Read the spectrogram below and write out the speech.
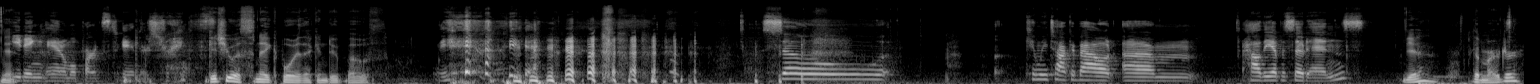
Yeah. eating animal parts to gain their strength. Get you a snake boy that can do both. Yeah. So, can we talk about um, how the episode ends? Yeah, the murder.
